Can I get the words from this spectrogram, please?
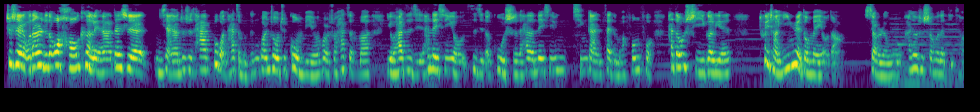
就是我当时觉得哇，好可怜啊！但是你想想，就是他不管他怎么跟观众去共鸣，或者说他怎么有他自己，他内心有自己的故事，他的内心情感再怎么丰富，他都是一个连退场音乐都没有的小人物，他就是社会的底层。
